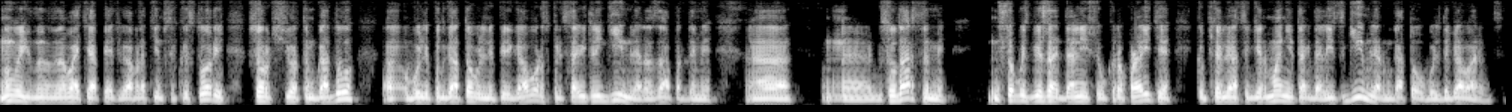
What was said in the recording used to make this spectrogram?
Ну, ну, давайте опять обратимся к истории. В 1944 году э, были подготовлены переговоры с представителями Гиммлера, западными э, э, государствами, чтобы избежать дальнейшего кровопролития, капитуляции Германии и так далее. И с Гиммлером готовы были договариваться.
